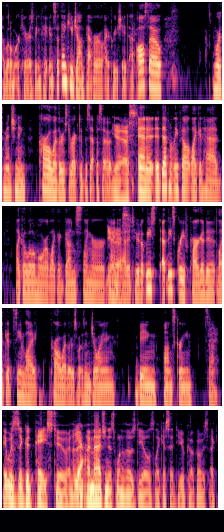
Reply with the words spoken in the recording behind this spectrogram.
a little more care is being taken. So thank you, Jon Favreau. I appreciate that. Also, worth mentioning, Carl Weathers directed this episode. Yes. And it, it definitely felt like it had like a little more of like a gunslinger kind of attitude. At least at least Greef Karga did. Like it seemed like Carl Weathers was enjoying being on screen. So It was a good pace too, and Yeah. I, I imagine it's one of those deals. Like I said to you, Coco is like,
